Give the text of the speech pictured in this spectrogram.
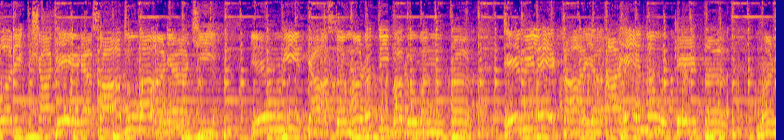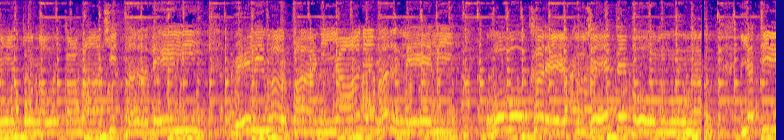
परीक्षा घेण्या साधू वाण्याची. येऊनी त्यास म्हणती भगवंत ठेविले काय आहे नौकेत? म्हणे तो नौका माझी तरलेली वेलीवर पाणीयाने भरलेली. होवो खरे तुझे ते बोलून यती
